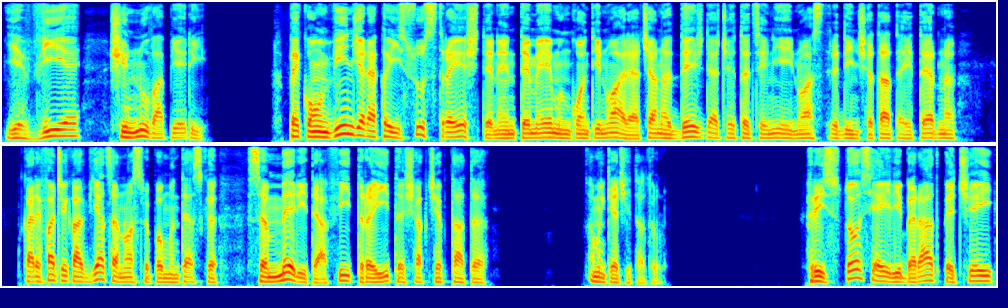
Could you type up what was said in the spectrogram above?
e vie și nu va pieri. Pe convingerea că Isus trăiește, ne întemeiem în continuare acea nădejde a cetățeniei noastre din cetatea eternă, care face ca viața noastră pământească să merite a fi trăită și acceptată. Am încheiat citatul. Hristos i-a eliberat pe cei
